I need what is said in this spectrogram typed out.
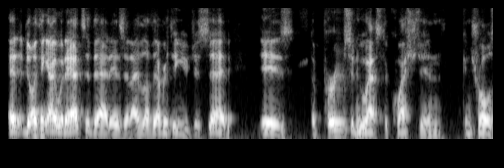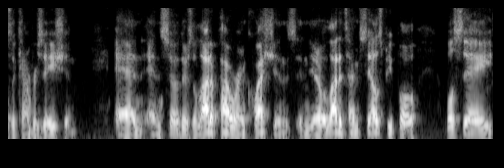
and the only thing I would add to that is, and I love everything you just said, is the person who asks the question controls the conversation. And and so there's a lot of power in questions. And you know, a lot of times salespeople will say,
